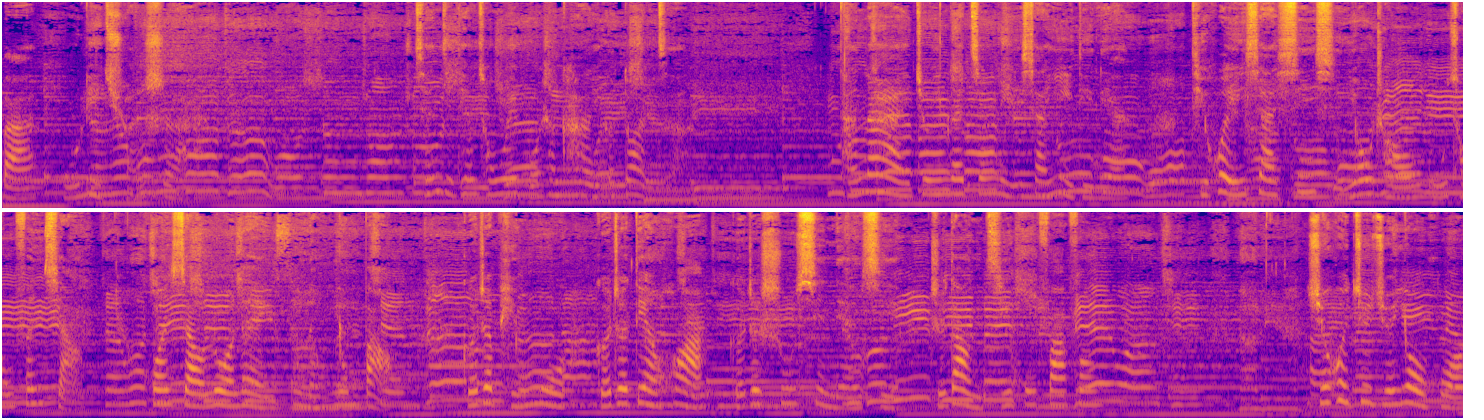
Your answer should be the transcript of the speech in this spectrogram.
白，无力诠释爱。前几天从微博上看了一个段子：谈恋爱就应该经历一下异地恋，体会一下欣喜忧愁无从分享，欢笑落泪不能拥抱，隔着屏幕，隔着电话，隔着书信联系，直到你几乎发疯。学会拒绝诱惑，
